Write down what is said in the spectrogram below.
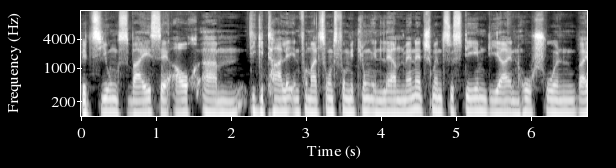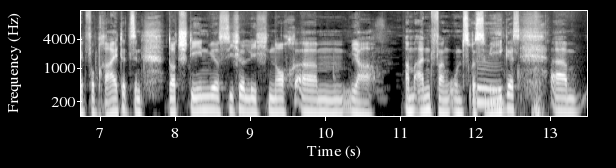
beziehungsweise auch ähm, digitale Informationsvermittlung in Lernmanagementsystemen, die ja in Hochschulen weit verbreitet sind. Dort stehen wir sicherlich noch ähm, ja am Anfang unseres mhm. Weges. Ähm,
